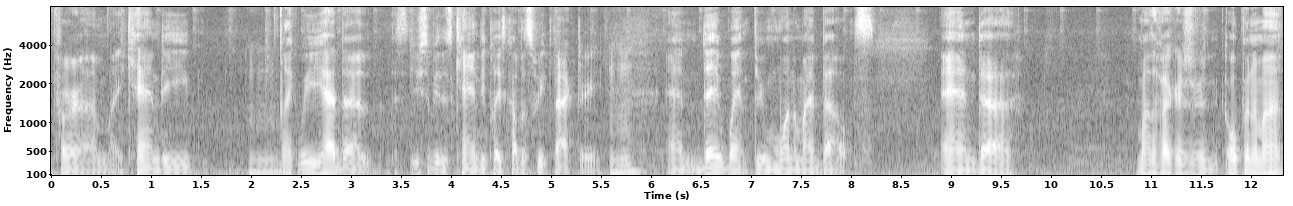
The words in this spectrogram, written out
for um, like candy. Mhm. Like we had the this used to be this candy place called the Sweet Factory, Mhm. and they went through one of my belts, and uh, motherfuckers would open them up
